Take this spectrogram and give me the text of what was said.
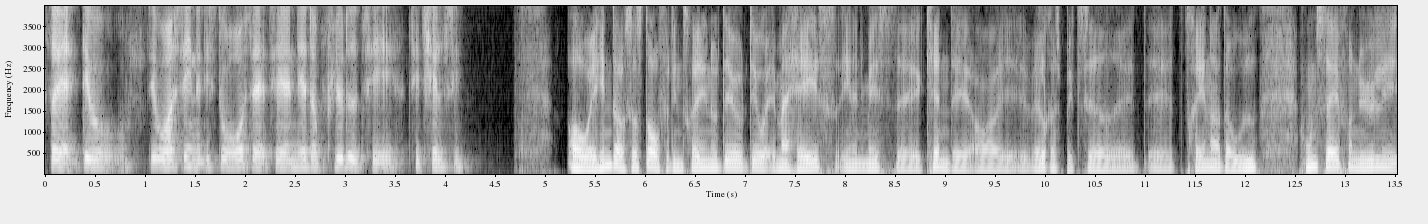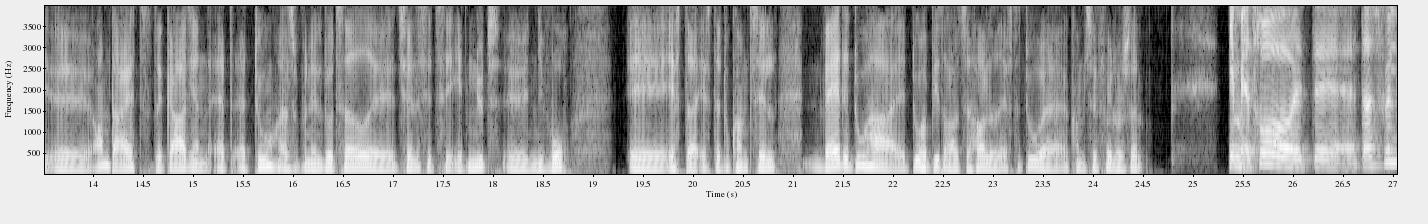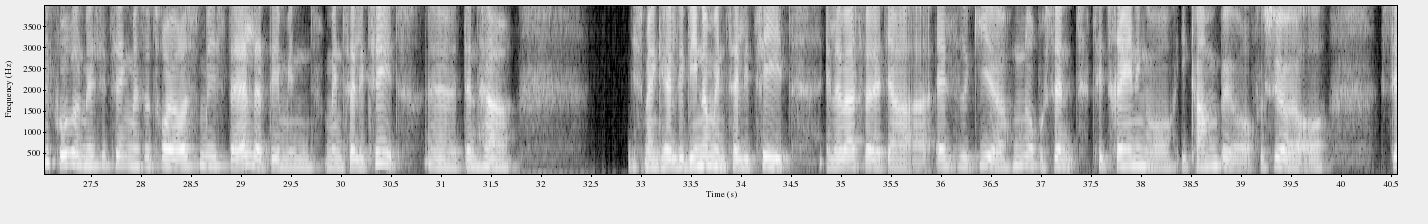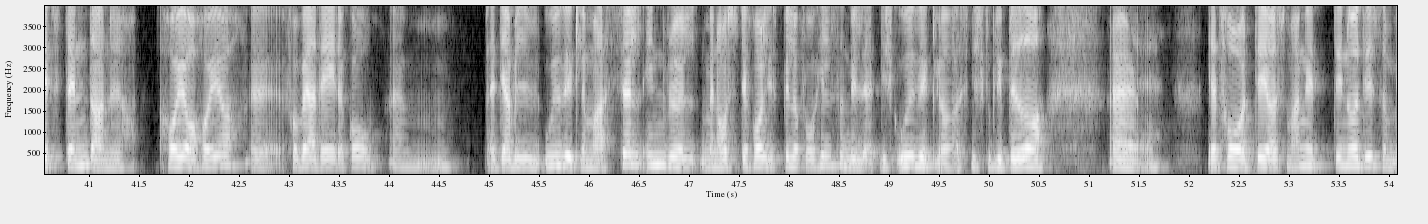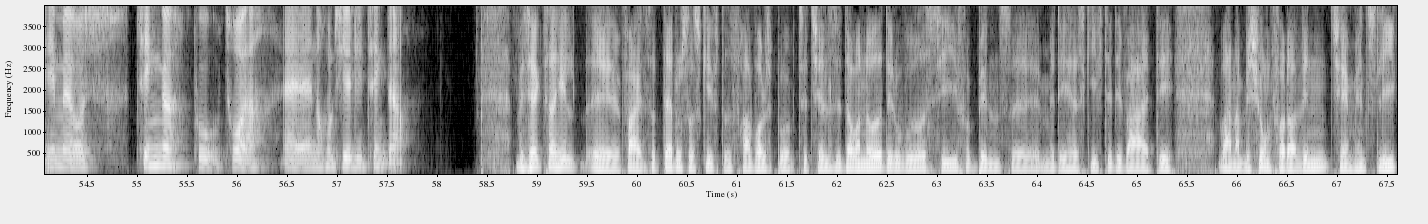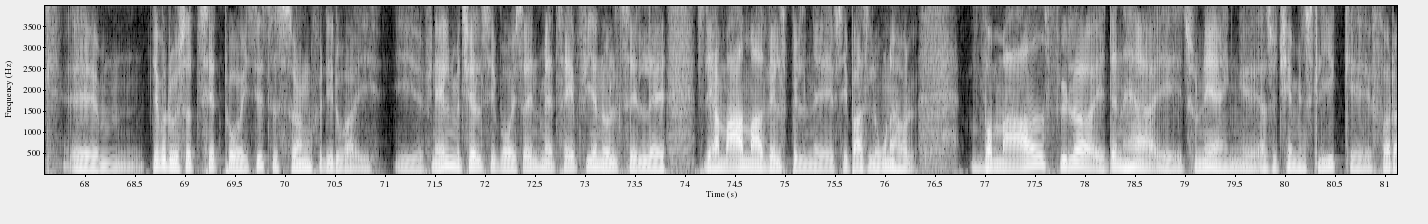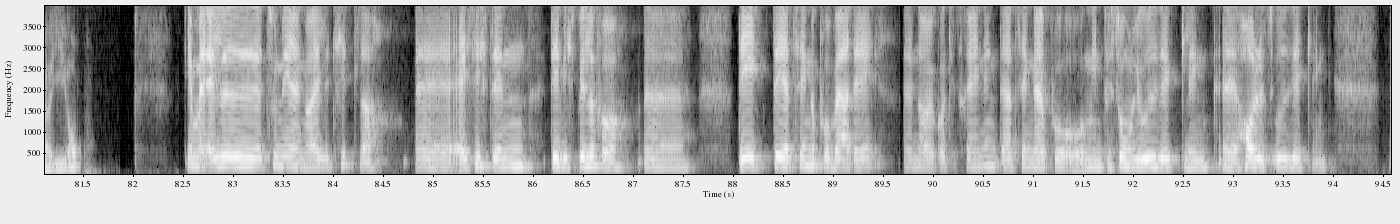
så ja, det, er jo, det er jo også en af de store årsager til, at jeg netop flyttede til, til Chelsea. Og uh, hende, der så står for din træning nu, det er jo, det er jo Emma Hayes, en af de mest øh, kendte og øh, velrespekterede øh, trænere derude. Hun sagde for nylig øh, om dig til The Guardian, at, at du, altså Pernille, du har taget øh, Chelsea til et nyt øh, niveau øh, efter, efter du kom til. Hvad er det, du har, du har bidraget til holdet, efter du er kommet til, føler du selv? Jamen, jeg tror, at øh, der er selvfølgelig fodboldmæssige ting, men så tror jeg også mest af alt, at det er min mentalitet. Øh, den her, hvis man kan kalde det vindermentalitet, eller i hvert fald, at jeg altid giver 100% til træning og i kampe, og forsøger at sætte standarderne højere og højere øh, for hver dag, der går. Øh, at jeg vil udvikle mig selv individuelt, men også det hold, jeg spiller for hele tiden, vil, at vi skal udvikle os, vi skal blive bedre. Øh, jeg tror, at det er også mange, det er noget af det, som Emma også tænker på, tror jeg, øh, når hun siger de ting der. Hvis jeg ikke tager helt øh, fejl, så da du så skiftede fra Wolfsburg til Chelsea, der var noget af det, du var ude at sige i forbindelse øh, med det her skifte, det var, at det var en ambition for dig at vinde Champions League. Øh, det var du så tæt på i sidste sæson, fordi du var i, i øh, finalen med Chelsea, hvor I så endte med at tabe 4-0 til, øh, til det her meget, meget velspillende FC Barcelona-hold. Hvor meget fylder øh, den her øh, turnering, øh, altså Champions League, øh, for dig i år? Jamen alle turneringer og alle titler øh, er i sidste ende det, vi spiller for. Øh, det er ikke det, jeg tænker på hver dag, øh, når jeg går til træning. Der tænker jeg på min personlige udvikling, øh, holdets udvikling.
